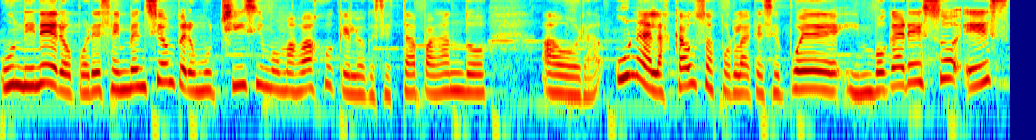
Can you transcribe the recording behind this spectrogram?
un dinero por esa invención, pero muchísimo más bajo que lo que se está pagando ahora. Una de las causas por la que se puede invocar eso es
